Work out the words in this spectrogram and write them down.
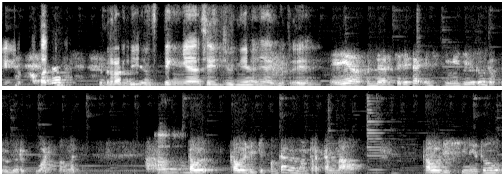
Katanya beneran di instingnya si Junianya gitu ya? Iya benar jadi kayak instingnya dia itu udah benar kuat banget. Ah. kalau ah. kalau di Jepang kan memang terkenal. Kalau di sini tuh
